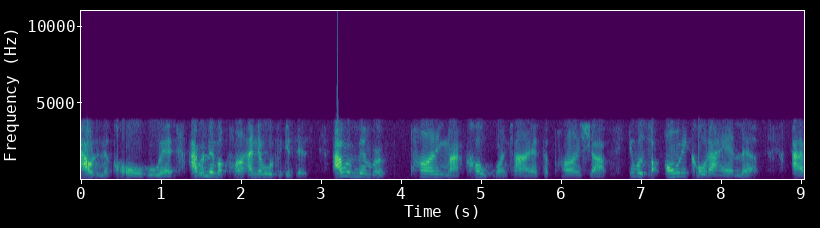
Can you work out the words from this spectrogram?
out in the cold, who had, I remember, pawn, I never will forget this. I remember pawning my coat one time at the pawn shop. It was the only coat I had left. I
